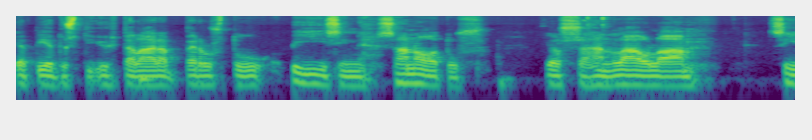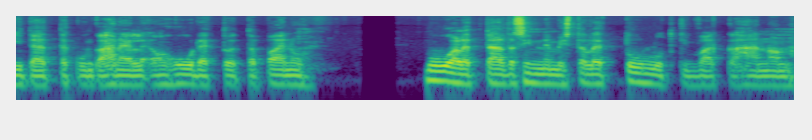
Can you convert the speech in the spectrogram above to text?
ja tietysti yhtä lailla perustuu biisin sanotus, jossa hän laulaa siitä, että kuinka hänelle on huudettu, että painu muualle täältä sinne, mistä olet tullutkin, vaikka hän on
